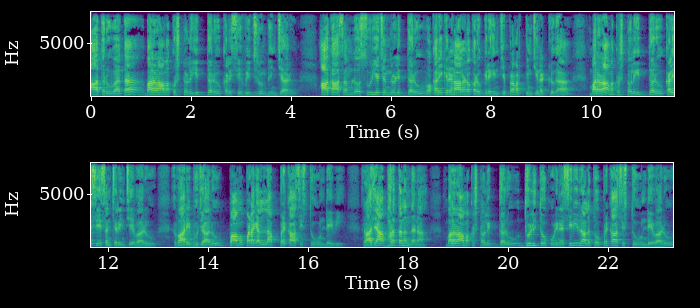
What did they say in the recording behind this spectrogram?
ఆ తరువాత బలరామకృష్ణులు ఇద్దరూ కలిసి విజృంభించారు. ఆకాశంలో సూర్యచంద్రులిద్దరూ ఒకరి కిరణాలనొకరు గ్రహించి ప్రవర్తించినట్లుగా బలరామకృష్ణులు ఇద్దరూ కలిసి సంచరించేవారు. వారి భుజాలు పాము పడగల్లా ప్రకాశిస్తూ ఉండేవి. రాజా భరతనందన బలరామకృష్ణులిద్దరూ ధూళితో కూడిన శరీరాలతో ప్రకాశిస్తూ ఉండేవారు.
